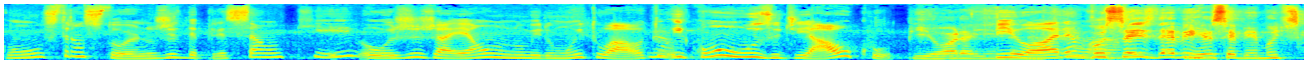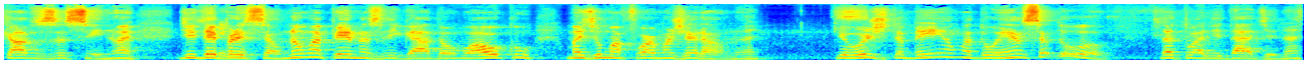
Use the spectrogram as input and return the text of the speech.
com os transtornos de depressão, que hoje já é um número muito alto, Não. e com o uso de álcool. Pior ainda. Pior né? Vocês devem receber muitos casos assim, não é? De depressão, Sim. não apenas ligado ao álcool, mas de uma forma geral, não é? Que hoje também é uma doença do da atualidade, né?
